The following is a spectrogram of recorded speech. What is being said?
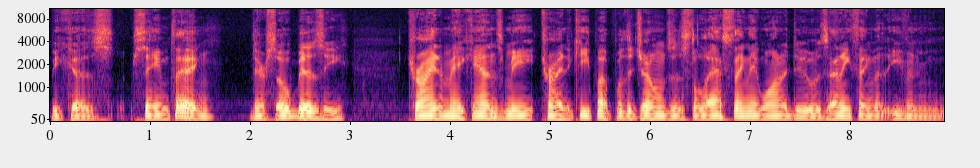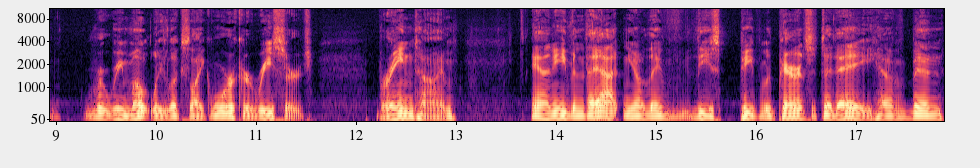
because same thing, they're so busy trying to make ends meet, trying to keep up with the Joneses. The last thing they want to do is anything that even re- remotely looks like work or research, brain time. And even that, you know, they've these people, parents today, have been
